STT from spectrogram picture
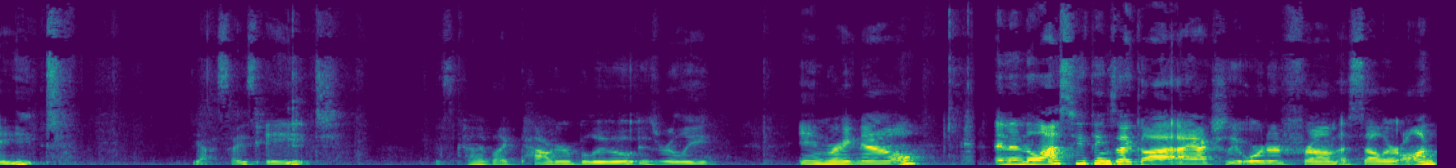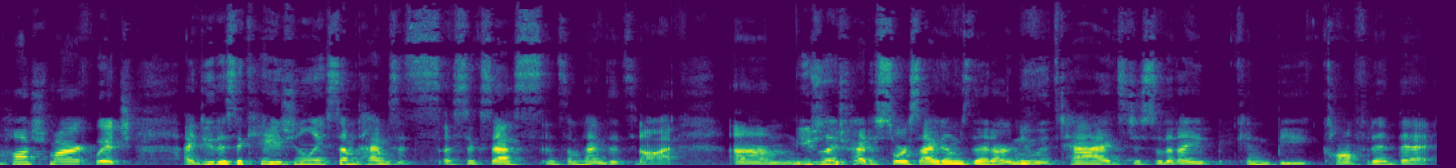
eight. Yeah, size eight. It's kind of like powder blue is really in right now. And then the last few things I got, I actually ordered from a seller on Poshmark, which I do this occasionally. Sometimes it's a success and sometimes it's not. Um, usually I try to source items that are new with tags just so that I can be confident that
